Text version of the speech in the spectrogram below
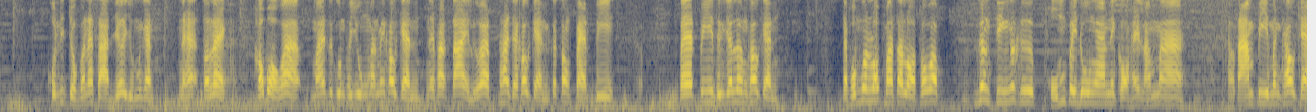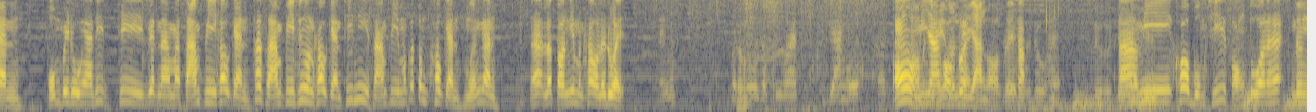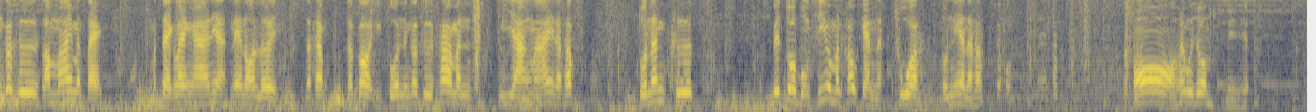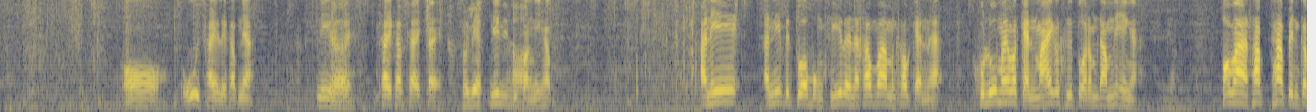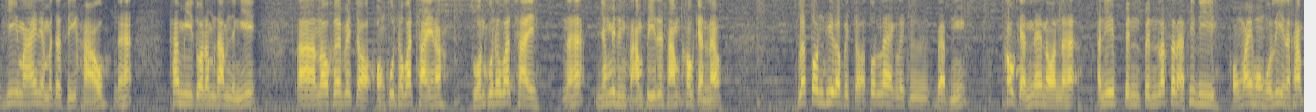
คนที่จบวรรณศาสตร์เยอะอยู่เหมือนกันนะฮะตอนแรกเขาบอกว่าไม้สกุลพยุงมันไม่เข้าแก่นในภาคใต้ หรือว่าถ้าจะเข้าแก่นก็ต้อง 8 ปีครับ 8 ปีถึงจะเริ่มเข้าแก่น แต่ผมก็ลบมาตลอดเพราะว่าเรื่องจริงก็คือผมไปดูงานในเกาะไหหลำมาครับ3ปีมันเข้าแก่น ผมไปดูงานที่ที่เวียดนามมา 3 ปีเข้าแก่น ถ้า 3 ปีที่นู่นเข้าแก่นที่นี่ 3 ปีมันก็ต้องเข้าแก่นเหมือนกันนะแล้วตอนนี้มันเข้าแล้วด้วยไหนวะคอนโต้กับคือว่ายางโอครับอ๋ออ๋อมียางออกต้นด้วยที่ยางออกด้วยครับดูให้ดูที่อ่ามีข้อบ่งชี้ 2 ตัวนะฮะหนึ่งก็คือลำไม้มันแตก มันแตกรายงานเนี่ยแน่นอนเลยนะครับ แล้วก็อีกตัวหนึ่งก็คือถ้ามันมียางไม้นะครับ ตัวนั้นคือเป็นตัวบ่งชี้ว่ามันเข้าแก่นนะชัวร์ต้นเนี้ยนะครับครับผมนะครับอ๋อท่านผู้ชมนี่ครับอ๋ออู้ใช่เลยครับเนี่ย นี่เลย ใช่ครับใช่ใช่เขาเรียกนี่นี่ดูฝั่งนี้ครับ อันนี้อันนี้เป็นตัวบ่งชี้เลยนะครับ ว่ามันเข้าแก่นนะฮะคุณรู้ไหมว่าแก่นไม้ก็คือตัวดำๆนี่เองอะ่ะ เพราะว่าถ้าถ้าเป็นกระพี้ไม้เนี่ยมันจะสีขาวนะฮะถ้ามีตัวดำๆอย่างนี้อ่าเราเคยไปเจาะของคุณธวัชชัยเนาะสวนคุณธวัชชัยนะฮะยังไม่ถึง 3 ปีด้วยซ้ำเข้าแก่นแล้ว แล้วต้นที่เราไปเจาะต้นแรกเลยคือแบบนี้เข้าแก่นแน่นอนนะฮะอันนี้เป็นเป็นลักษณะที่ดีของไม้ฮวงโหรี่นะครับ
